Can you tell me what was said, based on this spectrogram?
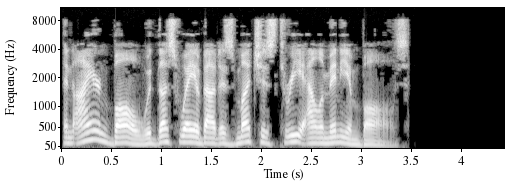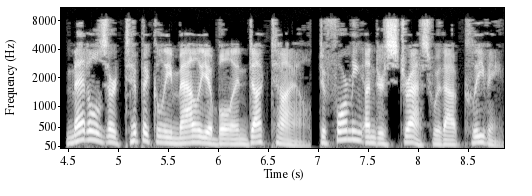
An iron ball would thus weigh about as much as three aluminium balls. Metals are typically malleable and ductile, deforming under stress without cleaving.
